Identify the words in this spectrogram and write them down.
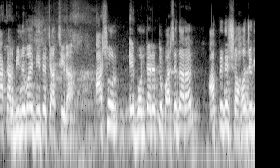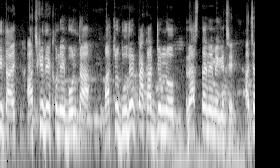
টাকার বিনিময় দিতে চাচ্ছি না। আসুন, এই বোনটার একটু পাশে দাঁড়ান। আপনাদের সহযোগিতায় আজকে দেখুন এই বোনটা মাত্র দুধের টাকার জন্য রাস্তায় নেমে গেছে। আচ্ছা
